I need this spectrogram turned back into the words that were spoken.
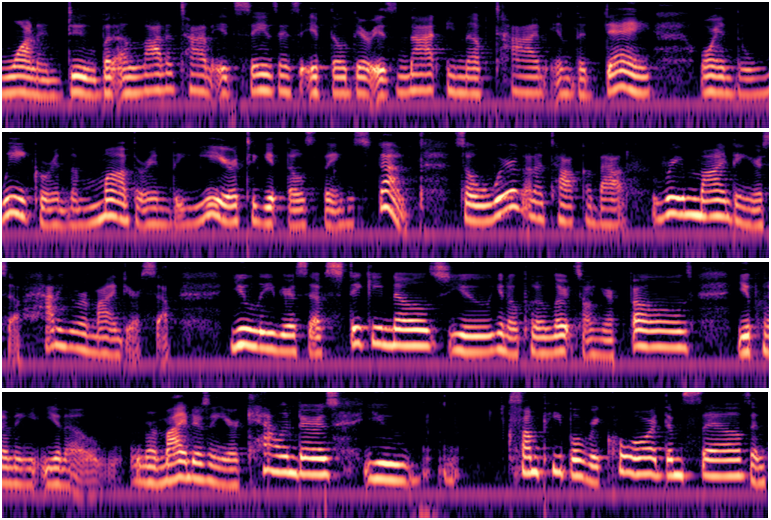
want to do. But a lot of time it seems as if though there is not enough time in the day or in the week or in the month or in the year to get those things done. So we're going to talk about reminding yourself. How do you remind yourself? You leave yourself sticky notes, you, you know, put alerts on your phones, you put them in, you know, reminders in your calendars, you some people record themselves and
